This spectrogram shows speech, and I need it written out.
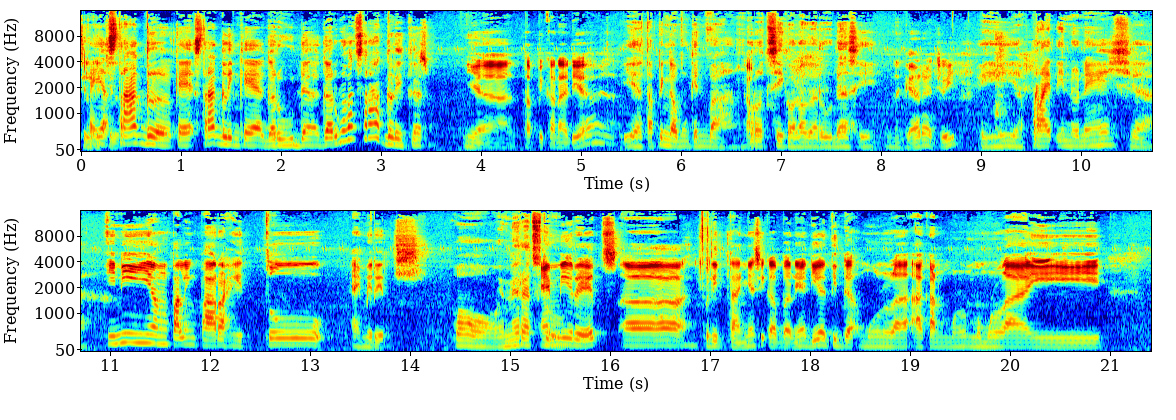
kayak struggle, kayak struggling kayak Garuda. Garuda kan struggling guys. Ya tapi karena dia Iya, tapi nggak mungkin bangkrut sih kalau Garuda sih. negara cuy Iya, pride Indonesia. ini yang paling parah itu Emirates Oh, Emirates tuh. Emirates eh, beritanya sih kabarnya dia tidak mulai akan mul- memulai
